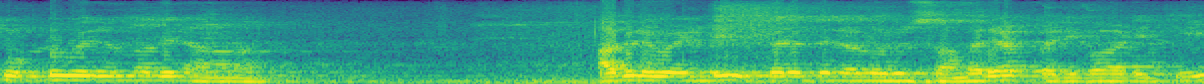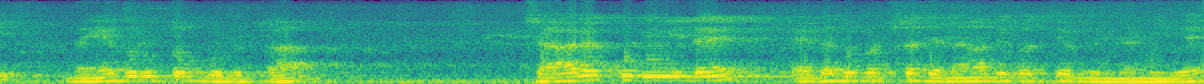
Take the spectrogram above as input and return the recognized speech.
കൊണ്ടുവരുന്നതിനാണ്. അതിനുവേണ്ടി ഇത്തരത്തിലുള്ള ഒരു സമര പരിപാടിക്ക് നേതൃത്വം കൊടുത്ത ചാലക്കുടിയിലെ ഇടതുപക്ഷ ജനാധിപത്യ മുന്നണിയെ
